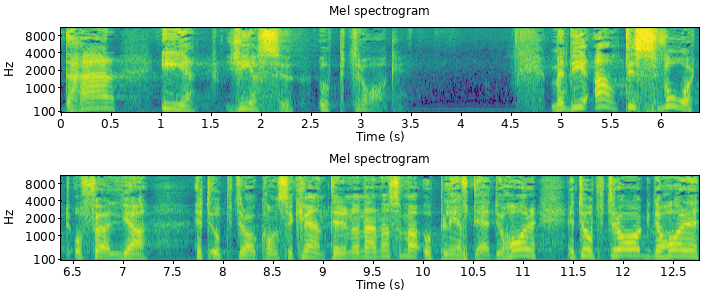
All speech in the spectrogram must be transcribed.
Det här är Jesu uppdrag. Men det är alltid svårt att följa ett uppdrag konsekvent. Är det någon annan som har upplevt det? Du har ett uppdrag, du har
